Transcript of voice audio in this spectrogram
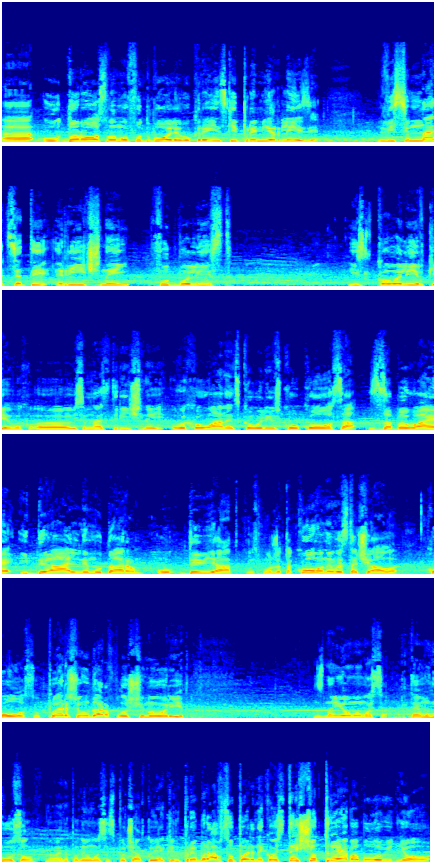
е, у дорослому футболі в українській прем'єр-лізі. 18-річний футболіст із Ковалівки. Е, 18-річний вихованець Ковалівського колоса забиває ідеальним ударом у дев'ятку. Може, такого не вистачало колосу. Перший удар в площину воріт. Знайомимося. Артем Гусол. Давайте подивимося спочатку, як він прибрав суперника. Ось те, що треба було від нього.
